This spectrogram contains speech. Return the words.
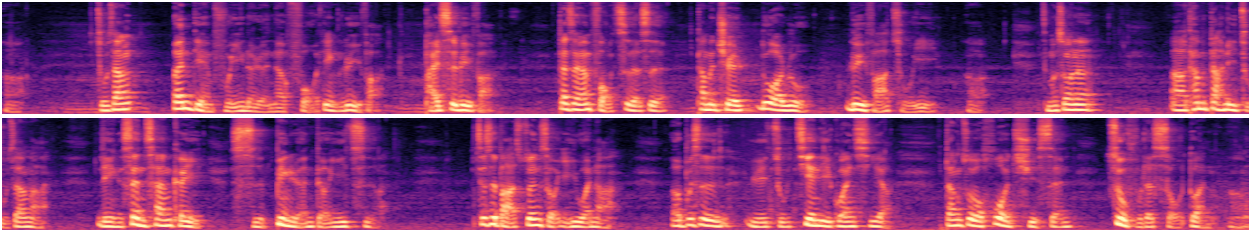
啊！主张恩典福音的人呢，否定律法，排斥律法，但是很讽刺的是，他们却落入律法主义啊！怎么说呢？啊，他们大力主张啊，领圣餐可以使病人得医治啊，这是把遵守遗文啊，而不是与主建立关系啊，当做获取神祝福的手段啊！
